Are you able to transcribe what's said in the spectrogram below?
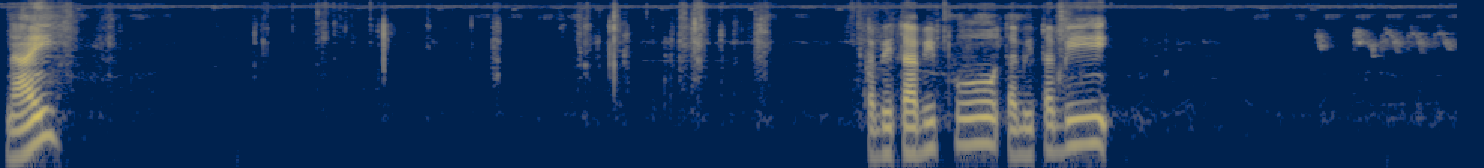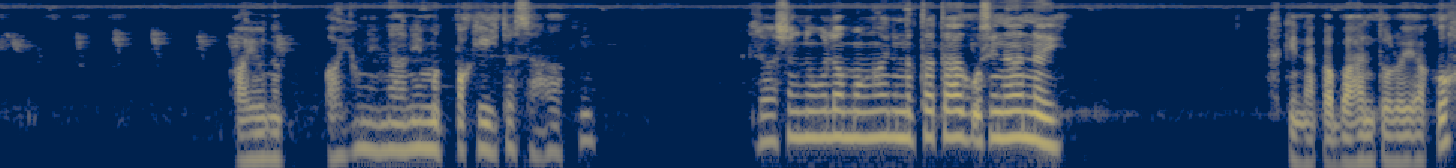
Nay? Tabi-tabi po, tabi-tabi. Ayaw, nag, ayaw ni nanay magpakita sa akin. Wala siyang nawala mga nagtatago si nanay. Kinakabahan tuloy ako.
